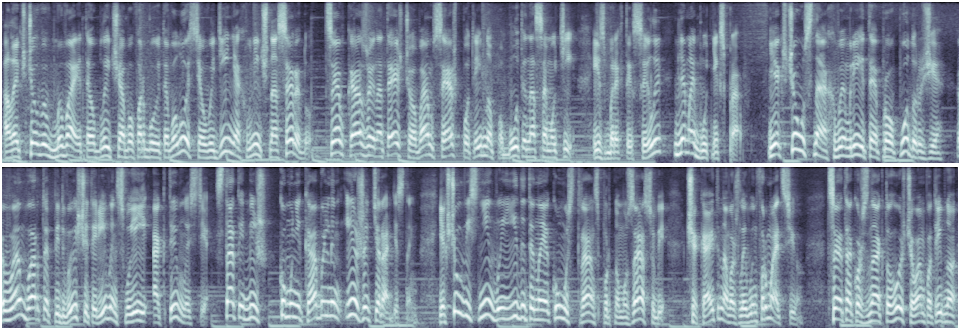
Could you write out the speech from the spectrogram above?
Але якщо ви вмиваєте обличчя або фарбуєте волосся у видіннях в ніч на середу, це вказує на те, що вам все ж потрібно побути на самоті і зберегти сили для майбутніх справ. Якщо у снах ви мрієте про подорожі, вам варто підвищити рівень своєї активності, стати більш комунікабельним і життєрадісним. Якщо у вісні ви їдете на якомусь транспортному засобі, чекайте на важливу інформацію. Це також знак того, що вам потрібно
